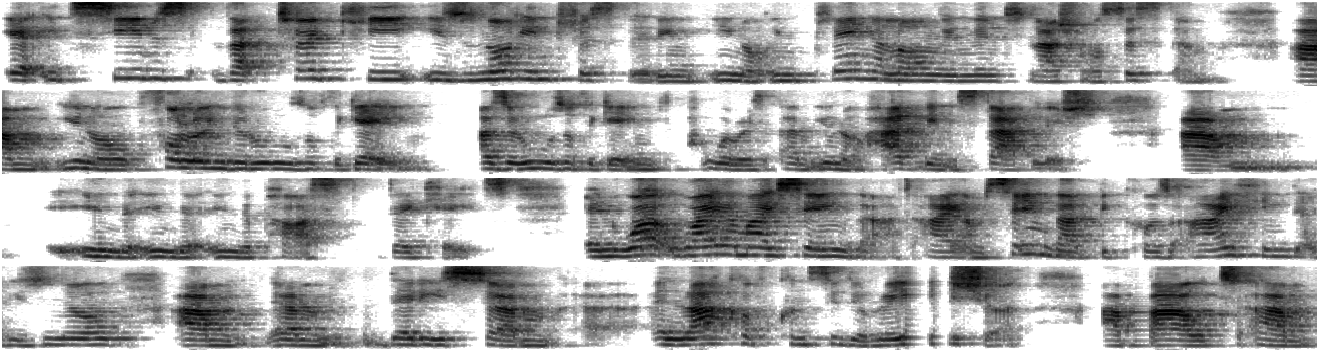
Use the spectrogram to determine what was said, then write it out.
it seems that Turkey is not interested in, you know, in playing along in the international system, um, you know, following the rules of the game as the rules of the game were, um, you know, had been established um, in the in the in the past decades. And why, why am I saying that? I am saying that because I think there is no, um, um, there is um, a lack of consideration about um,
